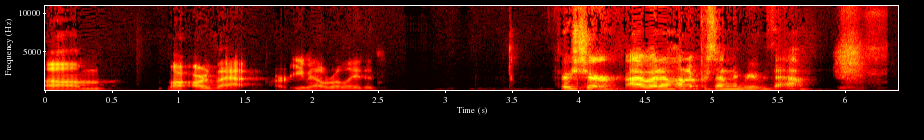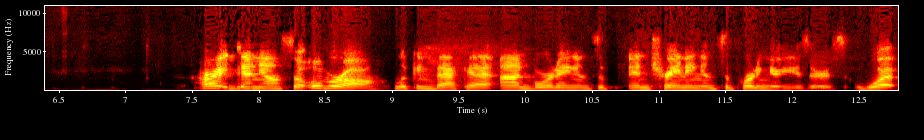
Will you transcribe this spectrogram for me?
um, are, are that are email related. For sure. I would 100% agree with that all right danielle so overall looking back at onboarding and, and training and supporting your users what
